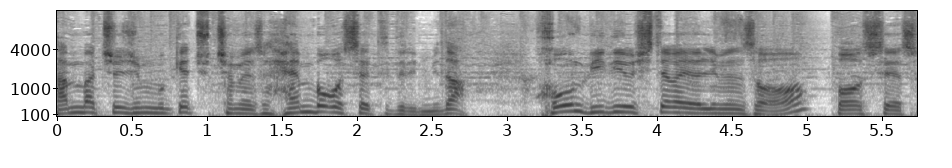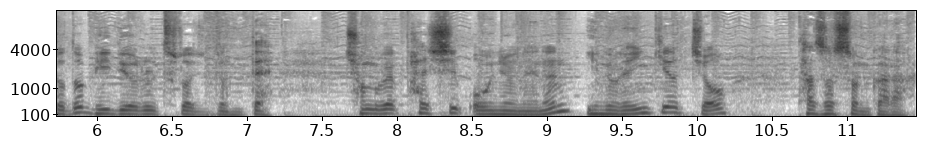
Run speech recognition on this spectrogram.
답 맞추신 분께 추첨해서 햄버거 세트 드립니다. 홈 비디오 시대가 열리면서 버스에서도 비디오를 틀어주던 때 1985년에는 이 노래 인기였죠. 다섯 손가락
